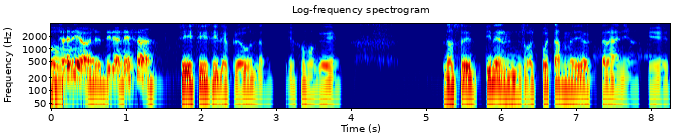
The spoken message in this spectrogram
¿En dijo, serio? ¿Le tiran esa? sí, sí, sí, les preguntan. Y es como que, no sé, tienen respuestas medio extrañas que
